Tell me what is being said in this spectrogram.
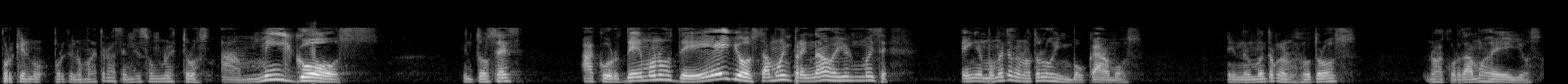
porque, no, porque los maestros ascendidos son nuestros amigos. Entonces, acordémonos de ellos, estamos impregnados, ellos mismos dicen, en el momento que nosotros los invocamos, en el momento que nosotros nos acordamos de ellos,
